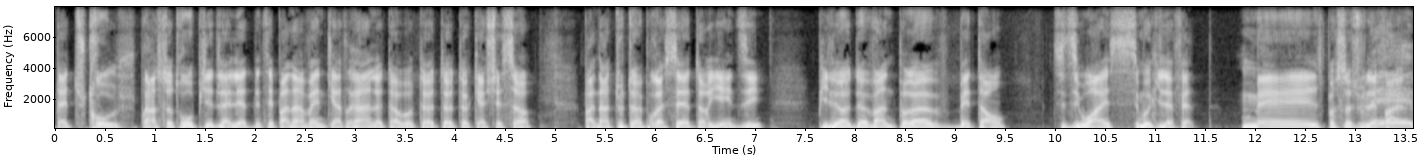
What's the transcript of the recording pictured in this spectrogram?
peut-être je, je prends ça trop au pied de la lettre, mais tu sais, pendant 24 ans, tu as, caché ça. Pendant tout un procès, t'as rien dit. Puis là, devant une preuve béton, tu dis ouais, c'est moi qui l'ai fait. Mais c'est pas ça que je voulais faire.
